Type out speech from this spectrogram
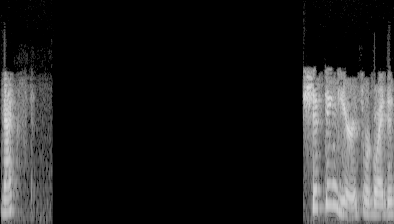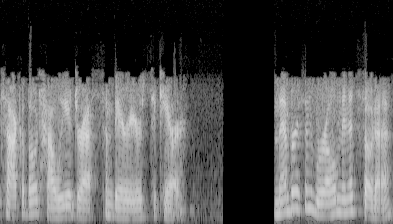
Next. Shifting gears, we're going to talk about how we address some barriers to care. Members in rural Minnesota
